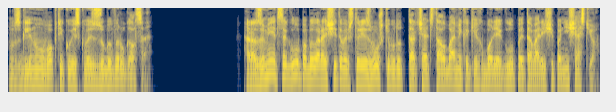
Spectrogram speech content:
взглянул в оптику и сквозь зубы выругался. Разумеется, глупо было рассчитывать, что резвушки будут торчать столбами, каких более глупые товарищи по несчастью.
